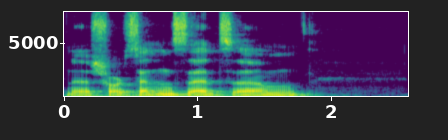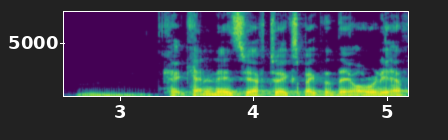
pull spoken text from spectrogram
in a short sentence that. Candidates you have to expect that they already have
